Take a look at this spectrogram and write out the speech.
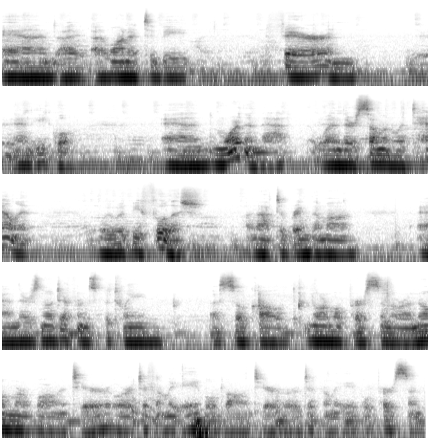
and I, I wanted to be fair and, and equal. And more than that, when there's someone with talent, we would be foolish not to bring them on. And there's no difference between a so called normal person or a normal volunteer or a differently abled volunteer or a differently abled person.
